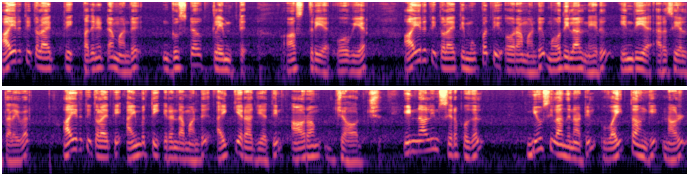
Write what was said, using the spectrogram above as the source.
ஆயிரத்தி தொள்ளாயிரத்தி பதினெட்டாம் ஆண்டு குஸ்டவ் கிளெம்ட் ஆஸ்திரிய ஓவியர். ஆயிரத்தி தொள்ளாயிரத்தி முப்பத்தி ஓராம் ஆண்டு மோதிலால் நேரு இந்திய அரசியல் தலைவர். ஆயிரத்தி தொள்ளாயிரத்தி ஐம்பத்தி இரண்டாம் ஆண்டு ஐக்கிய ராஜ்யத்தின் ஆறாம் ஜார்ஜ். இந்நாளின் சிறப்புகள் நியூசிலாந்து நாட்டில் வைத்தாங்கி நாள்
